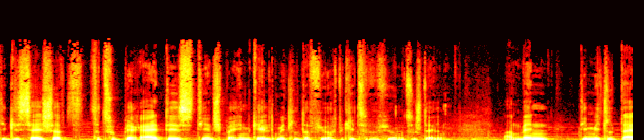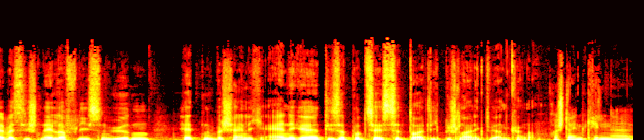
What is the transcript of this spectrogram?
die Gesellschaft dazu bereit ist, die entsprechenden Geldmittel dafür auch wirklich zur Verfügung zu stellen. Wenn die Mittel teilweise schneller fließen würden, hätten wahrscheinlich einige dieser Prozesse deutlich beschleunigt werden können. Frau Steinkellner,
